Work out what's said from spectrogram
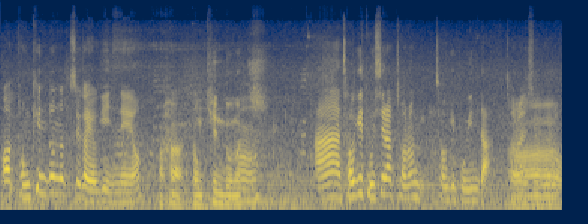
어, 던킨 도너츠가 여기 있네요. 아하 던킨 도너츠 아 저기 도시락 저런 저기 보인다. 저런 아. 식으로.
